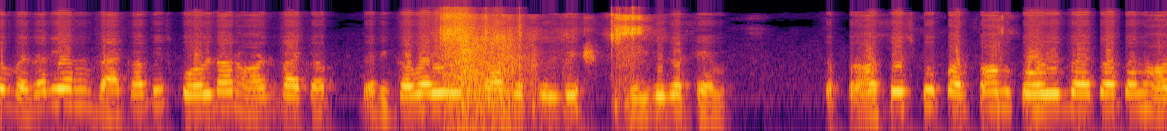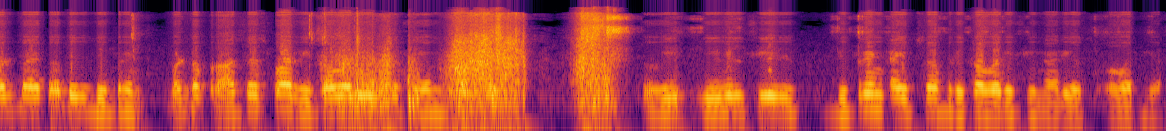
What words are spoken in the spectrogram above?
So whether your backup is cold or hot backup, the recovery process will be will be the same. The process to perform cold backup and hot backup is different, but the process for recovery is the same. So we, we will see different types of recovery scenarios over here.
